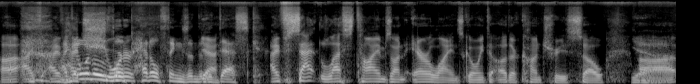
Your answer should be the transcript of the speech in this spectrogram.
I've, I've I had one of those shorter. pedal things under Yeah. the desk. I've sat less times on airlines going to other countries. So, Yeah. uh,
